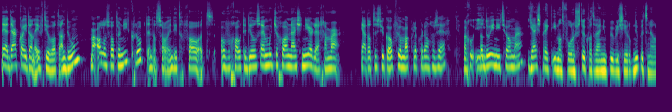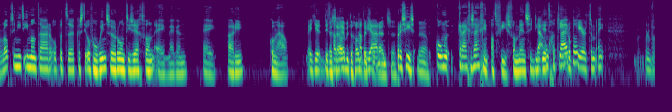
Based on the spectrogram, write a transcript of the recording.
nou ja, daar kan je dan eventueel wat aan doen. Maar alles wat er niet klopt, en dat zal in dit geval het overgrote deel zijn... moet je gewoon naast je neerleggen. Maar ja, dat is natuurlijk ook veel makkelijker dan gezegd. Maar goed, Dat doe je niet zomaar. Jij spreekt iemand voor een stuk wat wij nu publiceren op nu.nl. Loopt er niet iemand daar op het eh, kasteel van Windsor rond die zegt van... Hé hey Meghan, hé hey Harry, kom nou. Weet je, dit Ja, gaat zij al- hebben toch ook dit soort jaren- mensen? Precies. Ja. Komen, krijgen zij geen advies van mensen die Ja, dit keer op keer... Te, eh, waar-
